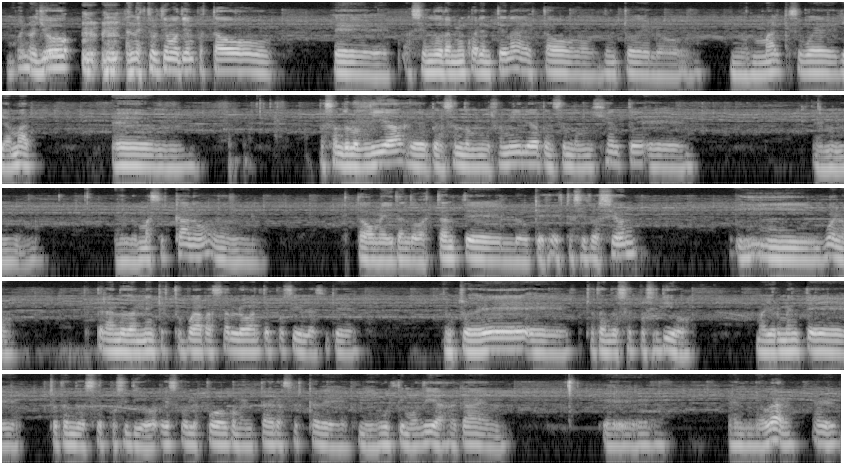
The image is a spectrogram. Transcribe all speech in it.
Bueno, yo en este último tiempo he estado eh, haciendo también cuarentena, he estado dentro de lo normal que se puede llamar. Eh, pasando los días, eh, pensando en mi familia, pensando en mi gente, en, en los más cercanos. he estado meditando bastante lo que es esta situación y bueno, esperando también que esto pueda pasar lo antes posible. Así que dentro de eh, tratando de ser positivo, mayormente tratando de ser positivo. Eso les puedo comentar acerca de mis últimos días acá en, eh, en mi hogar. Eh,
